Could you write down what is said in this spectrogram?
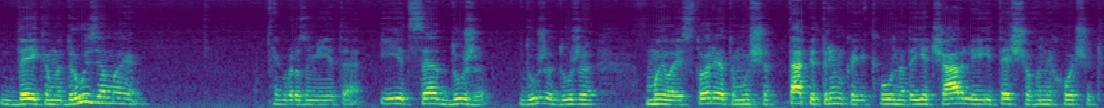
деякими друзями, як ви розумієте. І це дуже, дуже, дуже мила історія, тому що та підтримка, яку надає Чарлі, і те, що вони хочуть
